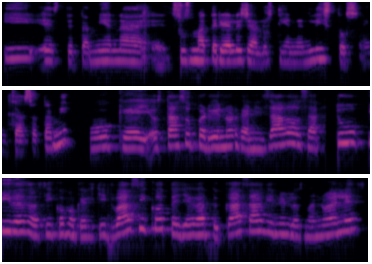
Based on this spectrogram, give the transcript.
y este, también eh, sus materiales ya los tienen listos en casa también. Ok, está súper bien organizado, o sea, tú pides así como que el kit básico, te llega a tu casa, vienen los manuales,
